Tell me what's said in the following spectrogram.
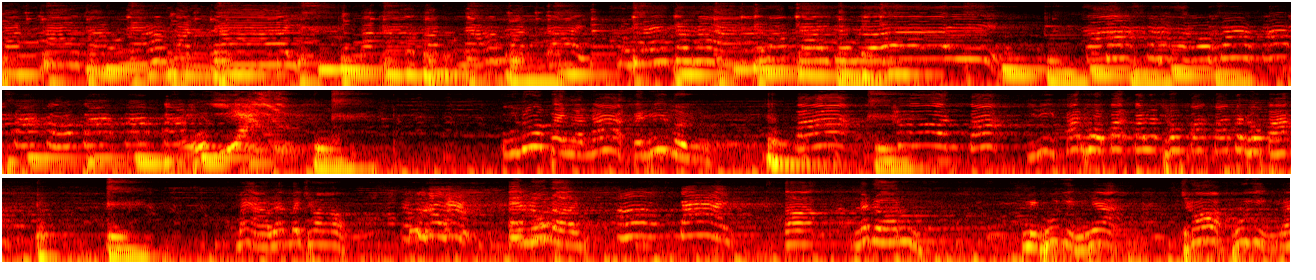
ตักข้าวตักน้ำปั่นได้ตักข้าวตักน้ำปั่นได้ลมแรงกันหารับใจกันเลยป้าปักป้าปักโทปักปักโทปักปักปักโอ้ยเหี้ยกูนึกว่าเป็นระนาดเป็นที่มึงป้าทอนป้า อีนี่ป้าโทรป้าป้าโทรป้าป้าป้าโทรป้าไม่เอาแล้วไม่ชอบทำไมล่ะแอนรู้เลย เออได้เออณดลมีผู้หญิงเนี่ย ชอบผู้หญิงไหม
